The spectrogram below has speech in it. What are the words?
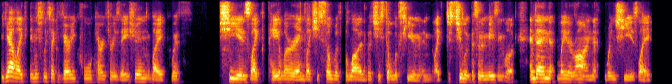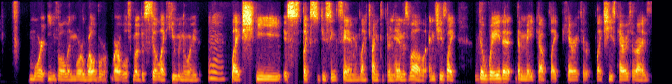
yeah like initially it's like very cool characterization like with she is like paler and like she's filled with blood but she still looks human like just she look that's an amazing look and then later on when she is like more evil and more well werewolf mode but still like humanoid Mm. like she is like seducing Sam and like trying to turn him as well. And she's like the way that the makeup like character like she's characterized,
